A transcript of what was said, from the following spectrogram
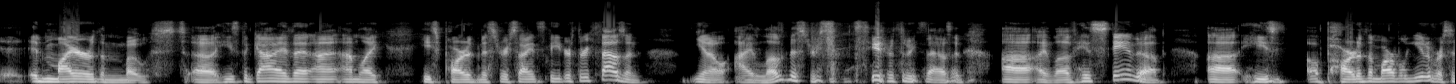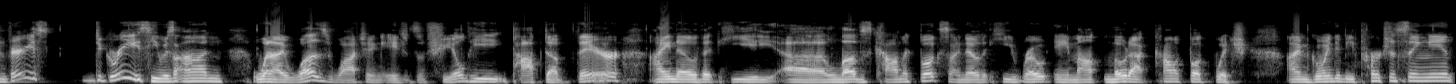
uh, admire the most. Uh, he's the guy that I, I'm like he's part of Mystery Science Theater 3000 you know, I love Mystery Science Theater 3000. Uh, I love his stand up. Uh, he's a part of the Marvel Universe in various degrees. He was on when I was watching Agents of S.H.I.E.L.D., he popped up there. I know that he uh, loves comic books. I know that he wrote a Mo- M.O.D.O.K comic book, which I'm going to be purchasing in.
